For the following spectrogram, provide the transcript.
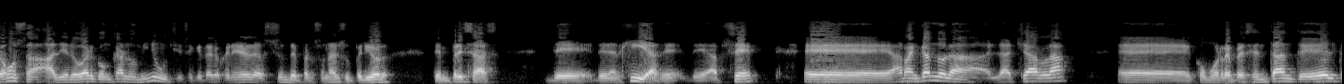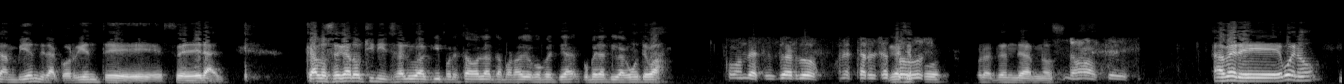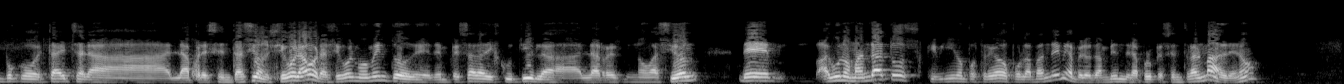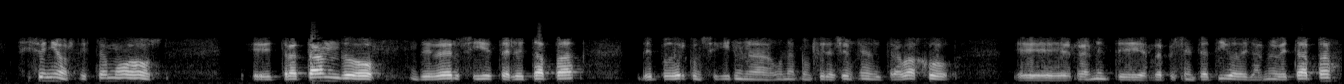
vamos a, dialogar con Carlos Minucci, secretario general de la Asociación de Personal Superior de Empresas de, Energías de, de APSE, eh, arrancando la, la charla eh, como representante él también de la corriente federal. Carlos Edgardo Chini, saluda aquí por Estado Lata, por Radio Cooperativa. ¿Cómo te va? ¿Cómo andas, Eduardo? Buenas tardes a todos. Por, por atendernos. No, ustedes. A ver, eh, bueno, un poco está hecha la, la, presentación. Llegó la hora, llegó el momento de, empezar a discutir la, renovación de algunos mandatos que vinieron postergados por la pandemia, pero también de la propia Central Madre, ¿no? Sí, señor. Estamos eh, tratando de ver si esta es la etapa de poder conseguir una, una Confederación General de Trabajo eh, realmente representativa de la nueva etapa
